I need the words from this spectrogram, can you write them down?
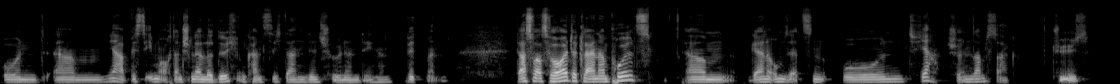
und ähm, ja, bist eben auch dann schneller durch und kannst dich dann den schönen Dingen widmen. Das war's für heute, kleiner Impuls. Ähm, gerne umsetzen und ja, schönen Samstag. Tschüss.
